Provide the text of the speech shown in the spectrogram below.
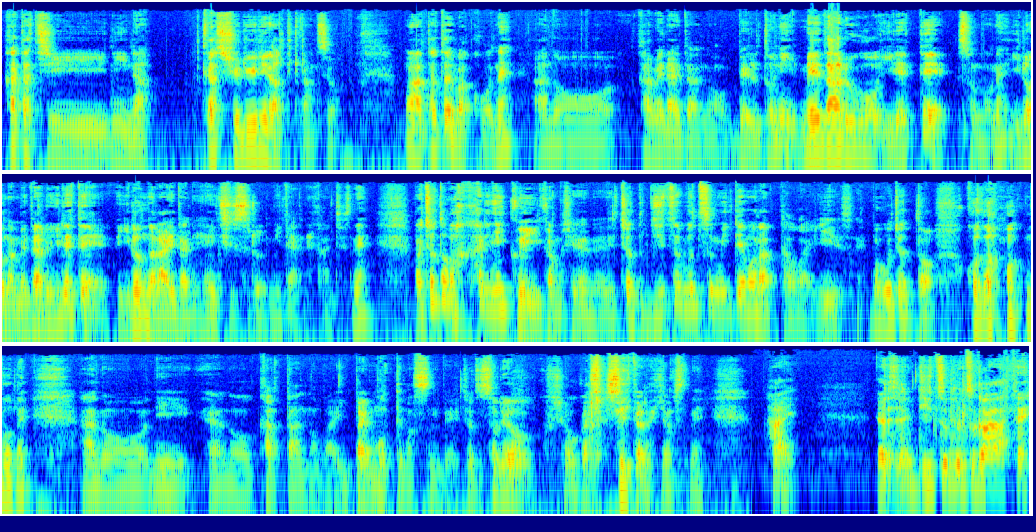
形にな、が主流になってきたんですよ。まあ、例えばこうね、あの、仮面ライダーのベルトにメダルを入れて、そのね、いろんなメダル入れて、いろんなライダーに変身するみたいな感じですね。まあ、ちょっとわかりにくいかもしれないので、ちょっと実物見てもらった方がいいですね。僕ちょっと子供のね、あの、に、あの、買ったのがいっぱい持ってますんで、ちょっとそれを紹介させていただきますね。はい。やですね、実物がね、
